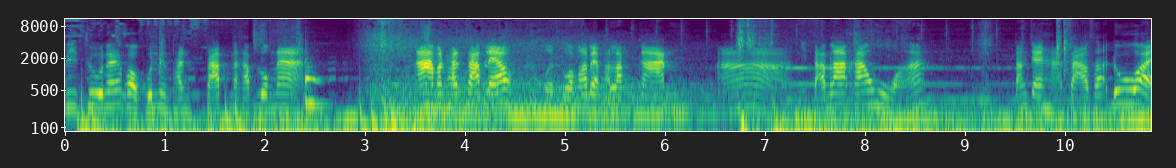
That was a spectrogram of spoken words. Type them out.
V2 นะครับขอบคุณ 1,000 ซับนะครับล่วงหน้า อ่ามันพันซับแล้ว เปิดตัวมาแบบอลังการอ่ามีตามลาข้าหัว ตั้งใจหาซาวซะด้วย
